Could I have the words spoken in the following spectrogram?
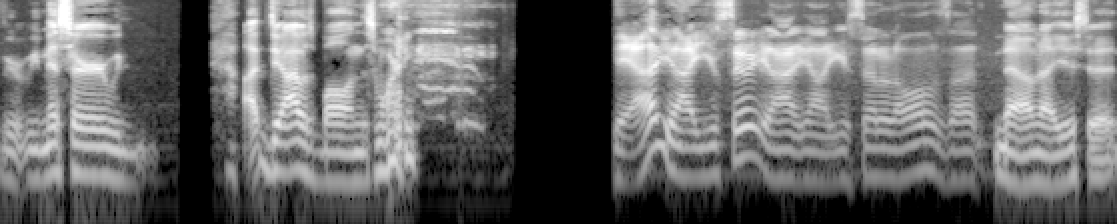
we, we, miss her. We, uh, dude, I was balling this morning. Yeah, you're not used to it. You're not, you're not used to it at all. Is that no, I'm not used to it.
